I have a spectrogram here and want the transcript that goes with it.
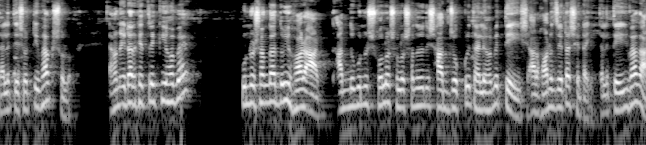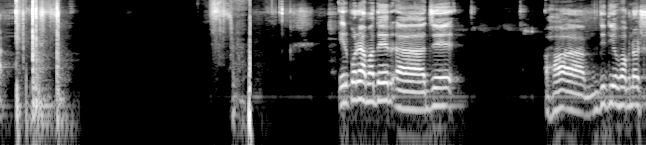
তাহলে তেষট্টি ভাগ ষোলো। এখন এটার ক্ষেত্রে কি হবে? পূর্ণ সংখ্যা দুই, হর আট। আট দুগুণ ষোলো, ষোলোর সাথে যদি সাত যোগ করি তাহলে হবে তেইশ। আর হর যেটা সেটাই, তাহলে তেইশ ভাগ আট। এরপরে আমাদের যে দ্বিতীয় ভগ্নাংশ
